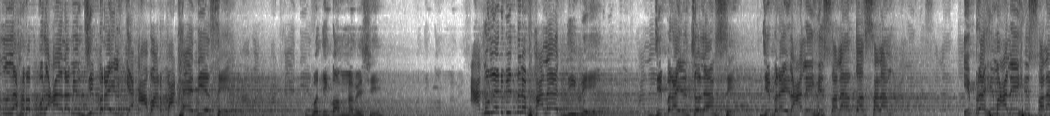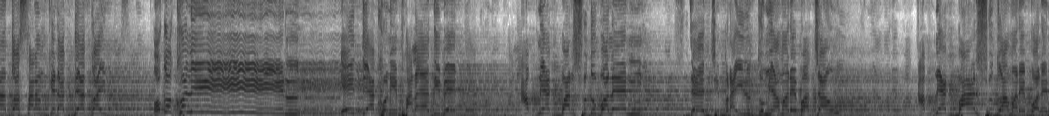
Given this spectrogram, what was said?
আল্লাহ রব্বুল আলমিন জিব্রাইলকে আবার পাঠায় দিয়েছে। গতি কম না বেশি? আগুনের ভিতরে ফালায় দিবে। জিব্রাইল চলে আসছে। জিব্রাইল আলিহি সালাম ইব্রাহিম আলিহি সালামকে ডাক দেয়া কয়, ওগো খলিল এই তো এখনই ফালায়া দিবে। আপনি একবার শুধু বলেন যে, জিব্রাইল, তুমি আমারে বাঁচাও। আপনি একবার শুধু আমারে বলেন,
